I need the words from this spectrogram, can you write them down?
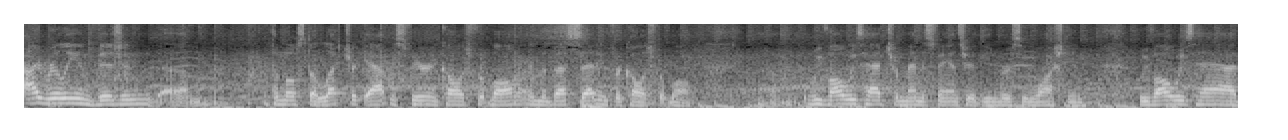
I really envision um, the most electric atmosphere in college football and the best setting for college football. Um, we've always had tremendous fans here at the University of Washington. We've always had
